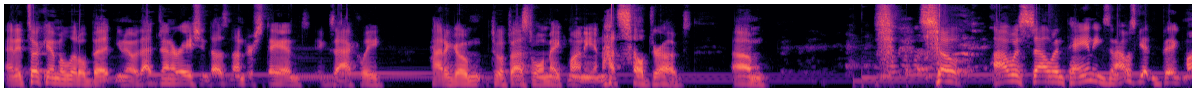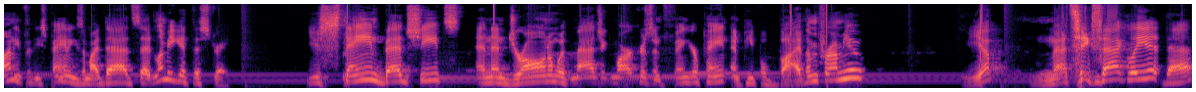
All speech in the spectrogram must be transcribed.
And it took him a little bit. You know, that generation doesn't understand exactly how to go to a festival and make money and not sell drugs. Um, so I was selling paintings and I was getting big money for these paintings. And my dad said, Let me get this straight. You stain bed sheets and then draw on them with magic markers and finger paint, and people buy them from you? Yep, that's exactly it, Dad.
